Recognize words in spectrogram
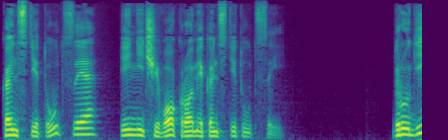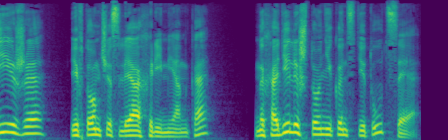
Конституция и ничего, кроме конституции. Другие же, и в том числе Охременко, находили, что не конституция,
